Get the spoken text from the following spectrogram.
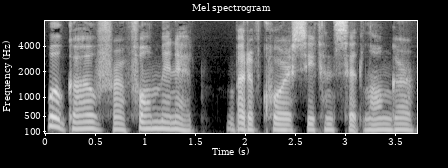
We'll go for a full minute but of course you can sit longer.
